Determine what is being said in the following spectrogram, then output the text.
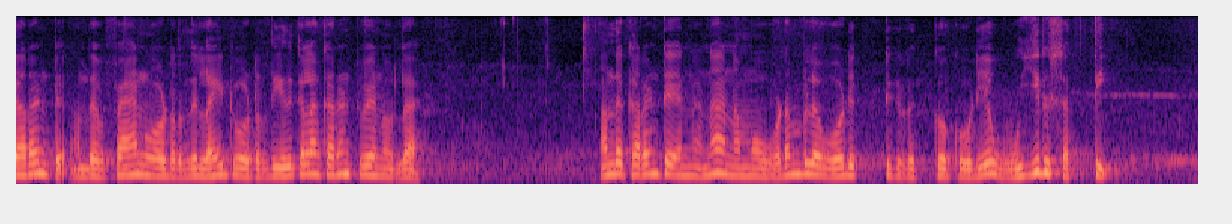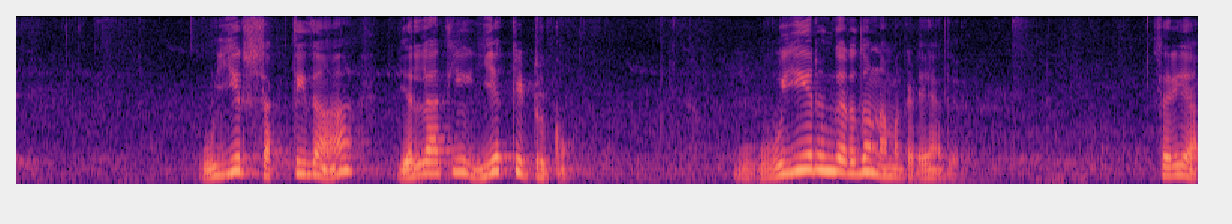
கரண்ட்டு அந்த ஃபேன் ஓடுறது லைட் ஓடுறது இதுக்கெல்லாம் கரண்ட் வேணும்ல. அந்த கரண்ட்டு என்னன்னா நம்ம உடம்புல ஓடிட்டு இருக்கக்கூடிய உயிர் சக்தி. உயிர் சக்தி தான் எல்லாத்தையும் இயக்கிட்டு இருக்கும். உயிருங்கிறதும் நம்ம கிடையாது. சரியா?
